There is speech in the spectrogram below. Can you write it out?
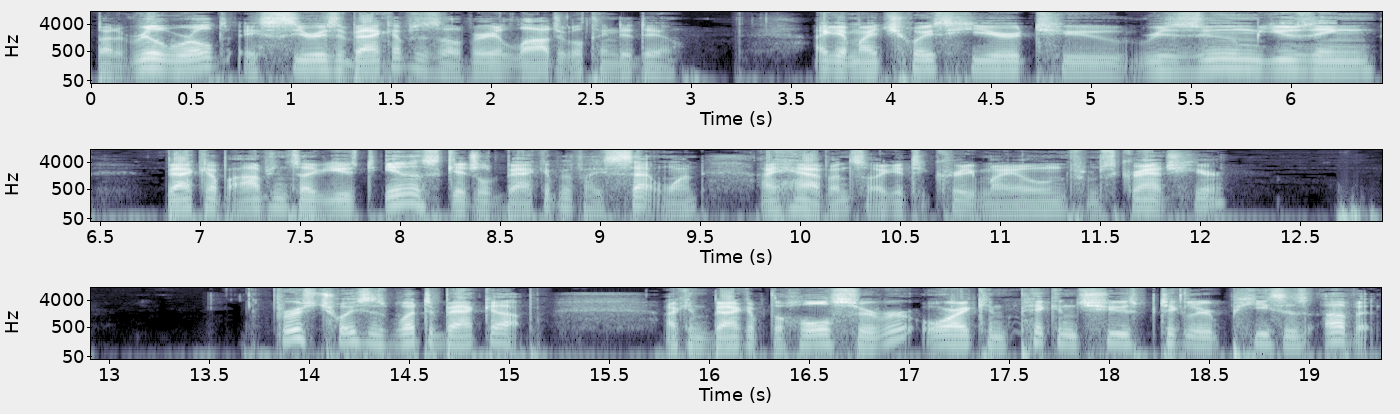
But real world, a series of backups is a very logical thing to do. I get my choice here to resume using backup options I've used in a scheduled backup if I set one. I haven't, so I get to create my own from scratch here. First choice is what to back up. I can back up the whole server, or I can pick and choose particular pieces of it,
